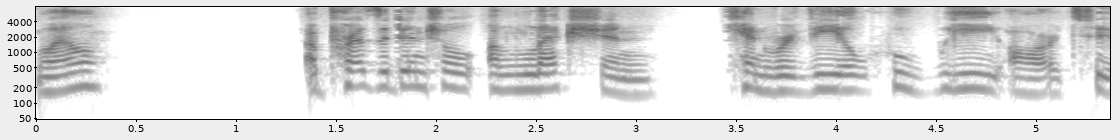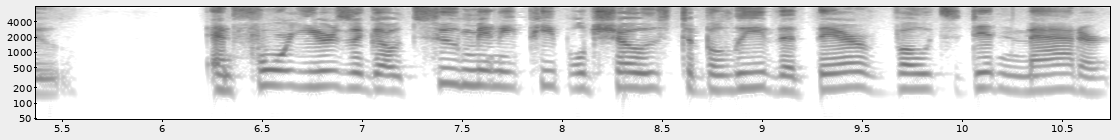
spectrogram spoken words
Well, a presidential election can reveal who we are too. And four years ago, too many people chose to believe that their votes didn't matter.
